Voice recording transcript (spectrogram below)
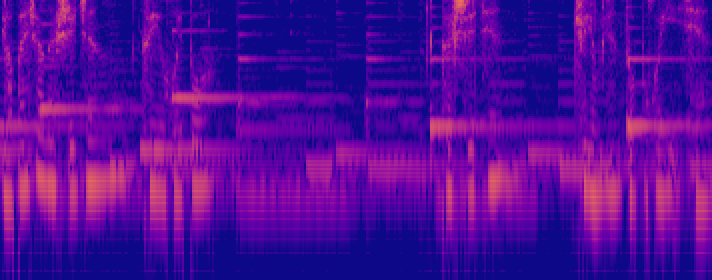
表盘上的时针可以回拨，可时间却永远走不回以前。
